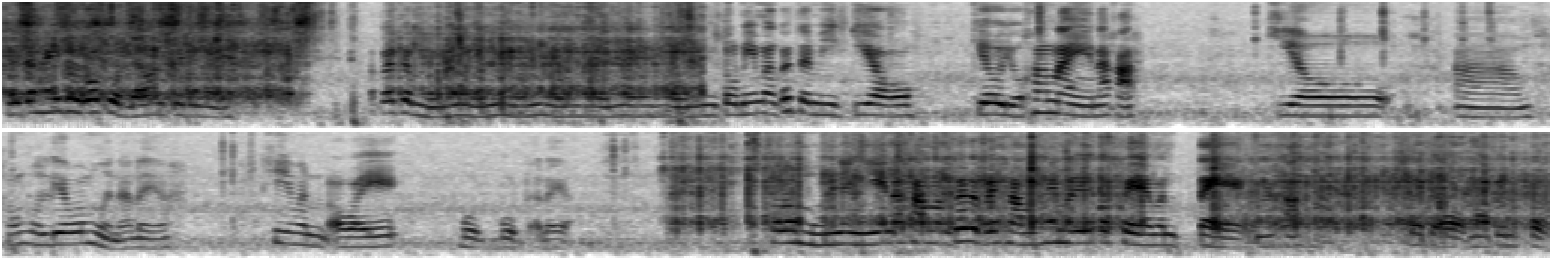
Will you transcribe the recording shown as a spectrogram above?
เราจะให้ดูว่าบดแล้วมันเป็นยังไงแล้วก็จะหมุนหมุนหมุนหมุนหมุนหมุนหมุนตรงนี้มันก็จะมีเกลียวเกลียวอยู่ข้างในนะคะ เกลียวอ่าเขาเหมือนเรียกว่าเหมือนอะไรที่มันเอาไว้บดบดอะไรอะพอเราหมุนอย่างนี้นะคะ มันก็จะไปทำให้เมล็ดกาแฟมันแตกนะคะ ก็จะออกมาเป็นผง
